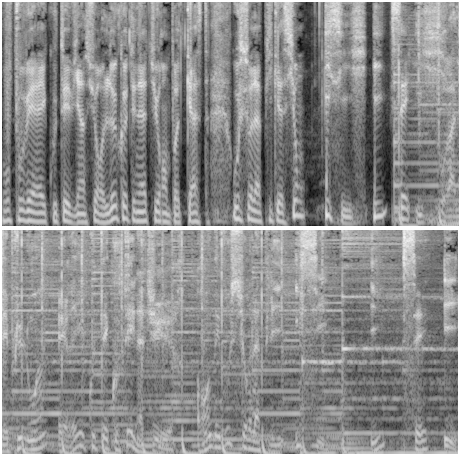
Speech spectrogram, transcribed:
Vous pouvez écouter bien sûr le côté nature en podcast ou sur l'application ici, ICI. Pour aller plus loin et réécouter côté nature, rendez-vous sur l'appli ici, ICI.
